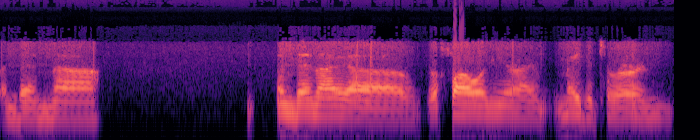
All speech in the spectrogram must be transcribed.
and then uh, and then I uh, the following year I made the tour and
